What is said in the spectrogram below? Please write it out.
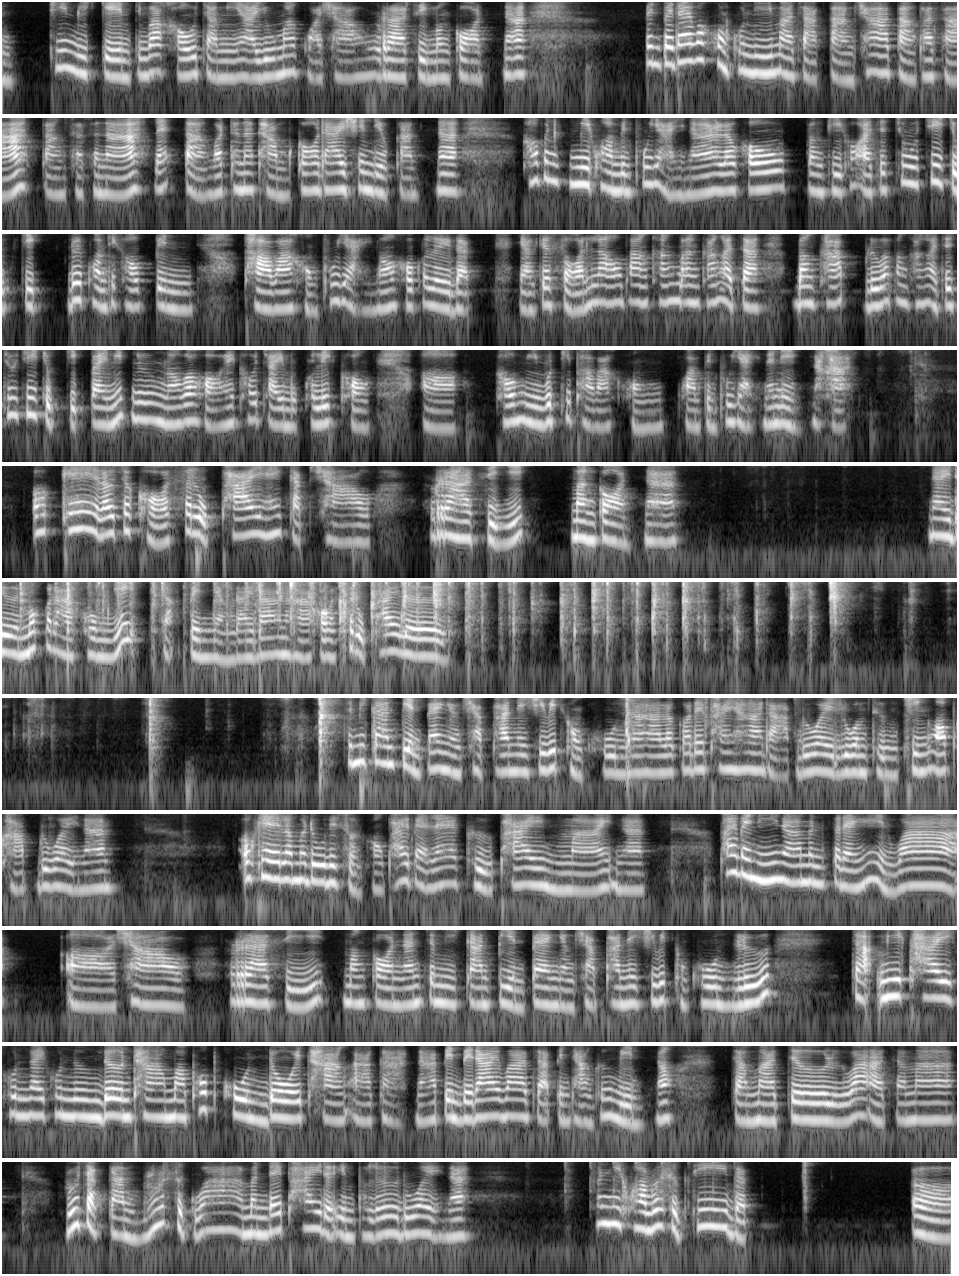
ที่มีเกณฑ์ว่าเขาจะมีอายุมากกว่าชาวราศีมังกรนะ เป็นไปได้ว่าคนคนนี้มาจากต่างชาติต่างภาษา ต่างศาสนา และต่างวัฒนธรรมก็ได้เช่นเดียวกันนะเขาเป็นมีความเป็นผู้ใหญ่นะ แล้วเขาบางทีเขาอาจจะจู้จี้จุกจิก ด้วยความที่เขาเป็นภาวะของผู้ใหญ่เนาะเขาก็เลยแบบอยากจะสอนเราบางครั้ง บางครั้งอาจจะบังคับ หรือว่าบางครั้งอาจจะจู้จี้จุกจิกไปนิดนึงเนาะก็ขอให้เข้าใจบุคลิกของเออเขามีวุฒิภาวะของ ความเป็นผู้ใหญ่นั่นเองนะคะ โอเค เราจะขอสรุปไพ่ให้กับชาวราศีมังกรนะคะในเดือนมกราคมนี้จะเป็นอย่างไรบ้างนะคะ ขอสรุปไพ่เลย จะมีการเปลี่ยนแปลงอย่างฉับพลันในชีวิตของคุณนะคะ แล้วก็ได้ไพ่ห้าดาบด้วย รวมถึง King of Cup ด้วยนะ โอเค เรามาดูในส่วนของไพ่ใบแรกคือไพ่ไม้นะ ไพ่ใบนี้นะ มันแสดงให้เห็นว่าชาวราศีมังกรนั้นจะมีการเปลี่ยนแปลงอย่างฉับพลันในชีวิตของคุณ หรือ จะมีใครคนใดคนหนึ่งเดินทางมาพบคุณโดยทางอากาศนะ เป็นไปได้ว่าจะเป็นทางเครื่องบินเนาะ จะมาเจอหรือว่าอาจจะมารู้จักกัน รู้สึกว่ามันได้ไพ่ The Emperor ด้วยนะ มันมีความรู้สึกที่แบบ เอ่อ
